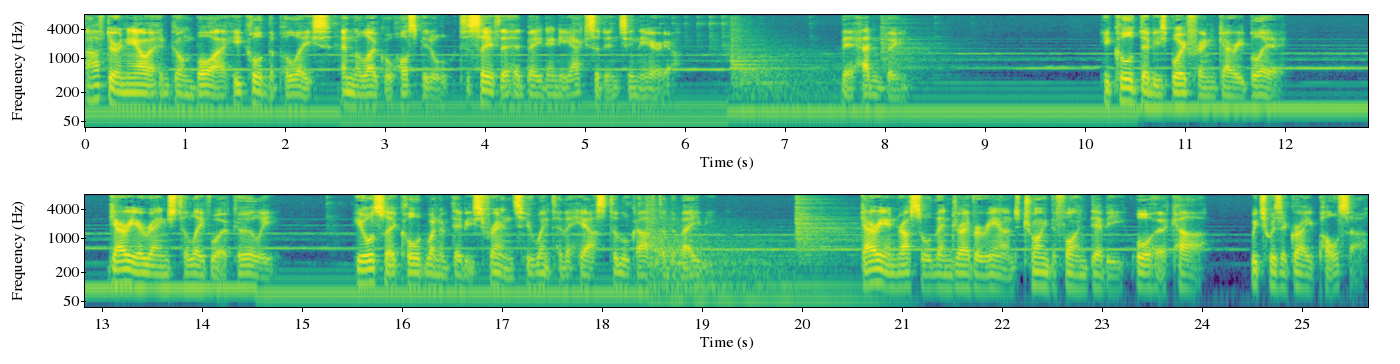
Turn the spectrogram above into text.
After an hour had gone by, he called the police and the local hospital to see if there had been any accidents in the area. There hadn't been. He called Debbie's boyfriend, Gary Blair. Gary arranged to leave work early. He also called one of Debbie's friends who went to the house to look after the baby. Gary and Russell then drove around trying to find Debbie or her car, which was a grey Pulsar.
